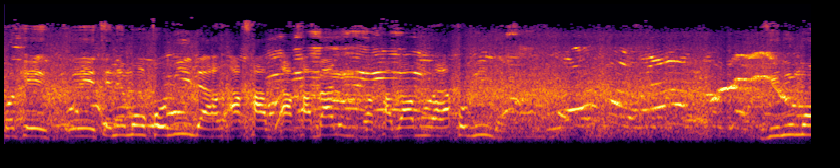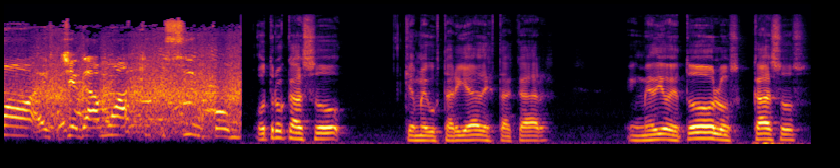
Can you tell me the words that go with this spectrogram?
porque eh, tenemos comida, acab- acabaron, acabamos la comida. Vinimos, llegamos aquí sin comer. Otro caso que me gustaría destacar en medio de todos los casos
